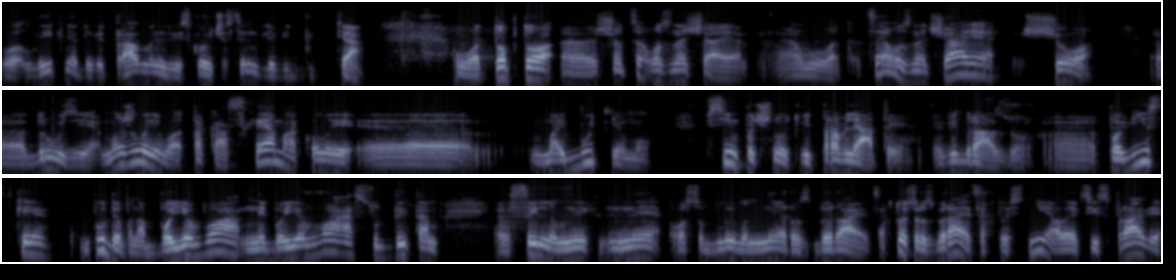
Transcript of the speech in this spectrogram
липня до відправлення до військової частини для відбуття. От, тобто, е, що це означає? Е, От, це означає, що, е, друзі, можливо, така схема, коли в майбутньому всім почнуть відправляти відразу повістки. Буде вона бойова, не бойова, суди там е, сильно в них не особливо не розбираються. Хтось розбирається, хтось ні, але в цій справі,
